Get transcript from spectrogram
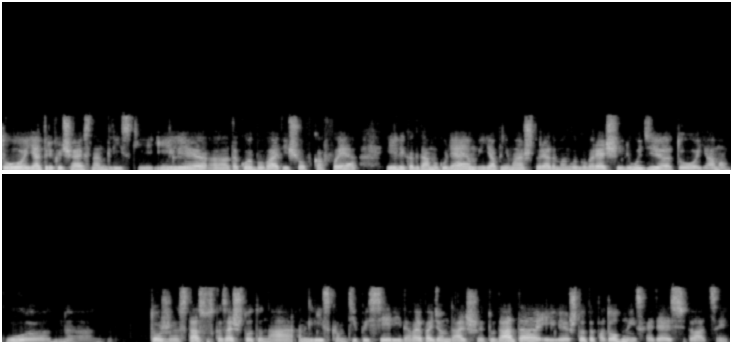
то я переключаюсь на английский. Или а, такое бывает еще в кафе, или когда мы гуляем, и я понимаю, что рядом англоговорящие люди, то я могу а, тоже Стасу сказать что-то на английском, типа из серии «давай пойдем дальше туда-то» или что-то подобное, исходя из ситуации.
